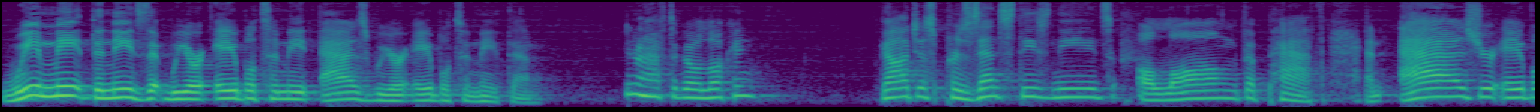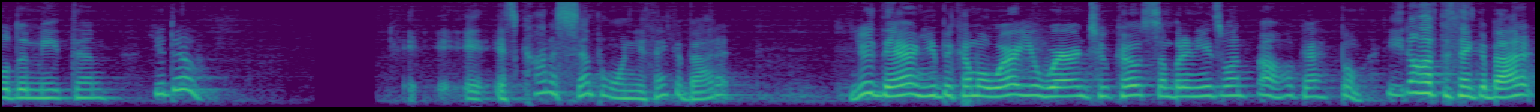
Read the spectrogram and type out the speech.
We meet the needs that we are able to meet as we are able to meet them. You don't have to go looking. God just presents these needs along the path. And as you're able to meet them, you do. It's kind of simple when you think about it. You're there and you become aware you're wearing two coats, somebody needs one. Oh, okay, boom. You don't have to think about it.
